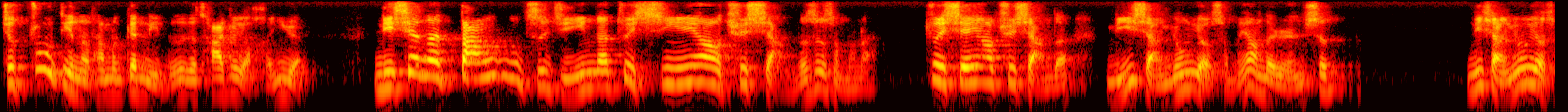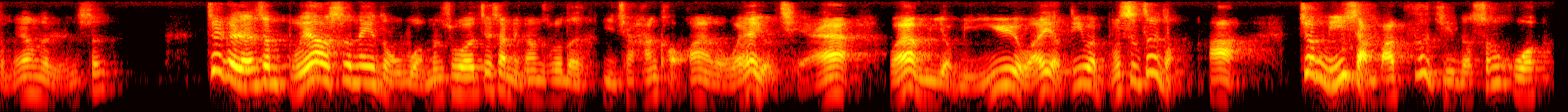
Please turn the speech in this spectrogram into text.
就注定了他们跟你的这个差距有很远。你现在当务之急应该最先要去想的是什么呢？最先要去想的，你想拥有什么样的人生？你想拥有什么样的人生？这个人生不要是那种我们说，就像你刚才说的，以前喊口号的，我要有钱，我要有名誉，我要有地位，不是这种啊。就你想把自己的生活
